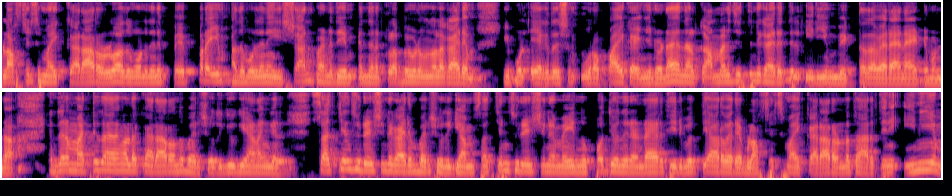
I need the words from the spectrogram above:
ബ്ലാസ്റ്റേഴ്സുമായി കരാറുള്ളൂ. അതുകൊണ്ട് തന്നെ പെപ്രയും അതുപോലെ തന്നെ ഇഷാൻ പണ്ഡിതയും എന്നാൽ ക്ലബ്ബ് വിടുമെന്നുള്ള കാര്യം ഇപ്പോൾ ഏകദേശം ഉറപ്പായി കഴിഞ്ഞിട്ടുണ്ട്. എന്നാൽ കമൽജിത്തിന്റെ കാര്യത്തിൽ ഇനിയും വ്യക്തത വരാനായിട്ടുമുണ്ട്. എന്തായാലും മറ്റു താരങ്ങളുടെ കരാർ ഒന്ന് പരിശോധിക്കുകയാണെങ്കിൽ സച്ചിൻ സുരേഷിന്റെ കാര്യം പരിശോധിക്കാം. സച്ചിൻ സുരേഷിന് മെയ് മുപ്പത്തിയൊന്ന് രണ്ടായിരത്തി ഇരുപത്തി ആറ് വരെ ബ്ലാസ്റ്റേഴ്സുമായി കരാറുണ്ട്. താരത്തിന് ഇനിയും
